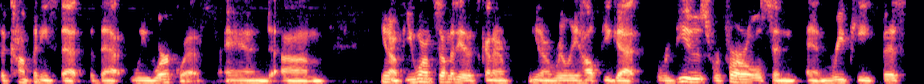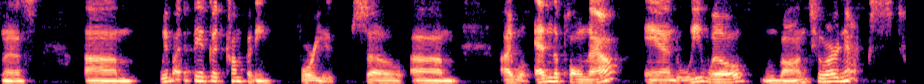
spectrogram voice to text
the companies that that we work with, and um, you know, if you want somebody that's going to you know really help you get reviews, referrals, and and repeat business, um, we might be a good company for you. So um, I will end the poll now, and we will move on to our next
